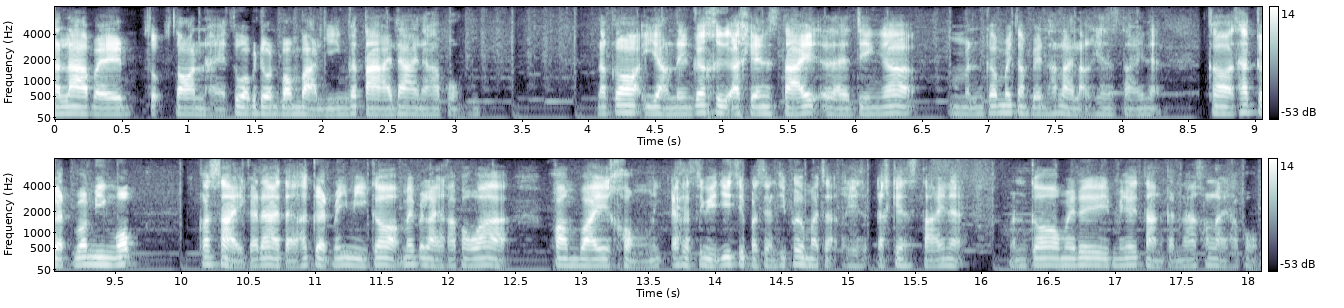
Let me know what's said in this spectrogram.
ทะล่าไปตอนหายตัวไปโดนบอมบาร์ดยิงก็ตายได้นะครับผม แล้วก็อีกอย่างหนึ่งก็คืออาเคนสไตล์แต่จริงก็มันก็ไม่จำเป็นเท่าไหร่หรอกอาเคนสไตล์เนี่ย ก็ถ้าเกิดว่ามีงบ ก็ใส่ก็ได้แต่ถ้าเกิดไม่มีก็ไม่เป็นไรครับ เพราะว่าความไวของ accessibility 20%ที่เพิ่มมาจาก a g a i n s t y เนี่ย มันก็ไม่ได้ไม่ได้ต่างกันมาเท่าไหร่ครับผม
